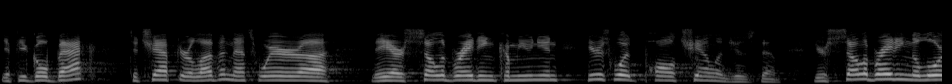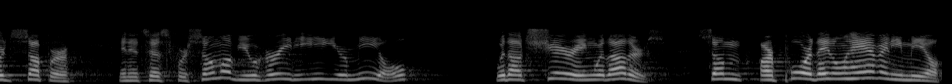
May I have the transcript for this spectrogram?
If you go back to chapter 11, that's where uh, they are celebrating communion. Here's what Paul challenges them You're celebrating the Lord's Supper, and it says, For some of you hurry to eat your meal without sharing with others. Some are poor, they don't have any meal.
